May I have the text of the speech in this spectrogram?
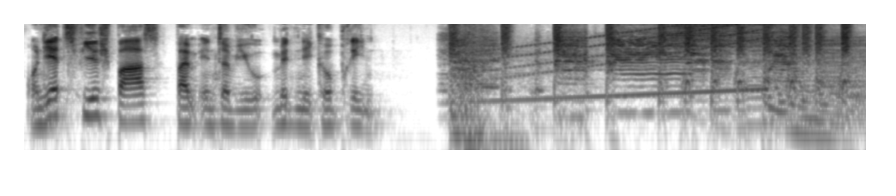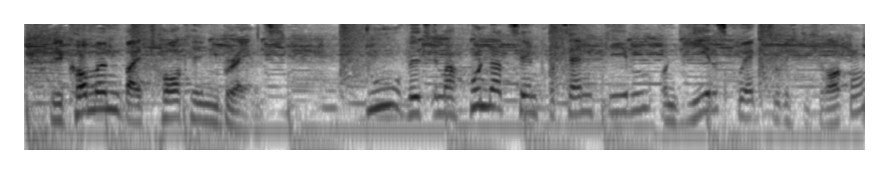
Und jetzt viel Spaß beim Interview mit Nico Brien. Willkommen bei Talking Brains. Du willst immer 110% geben und jedes Projekt so richtig rocken?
